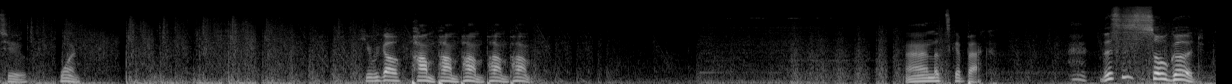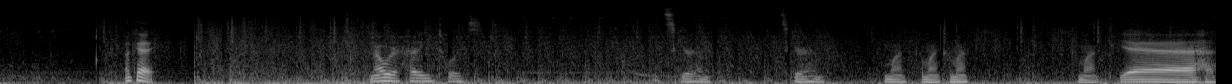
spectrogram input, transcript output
two, one. Here we go. Pom, pom, pom, pom, pom. And let's get back. This is so good. Okay. Now we're heading towards... Let's scare him. Let's scare him. Come on, come on, come on. Come on. Yeah.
